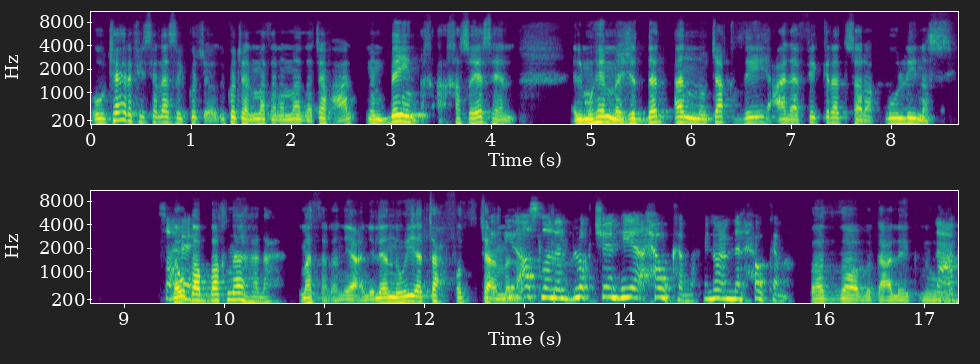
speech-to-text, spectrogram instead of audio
وتعرف في سلاسل الكت- الكتل مثلا ماذا تفعل؟ من بين خصائصها المهمة جدا أنه تقضي على فكرة سرقوا لي نصي. لو صحيح. طبقناها نحن مثلا يعني لأنه هي تحفظ تعمل هي أصلا البلوك تشين هي حوكمة هي نوع من الحوكمة. بالضبط عليك نور. نعم.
